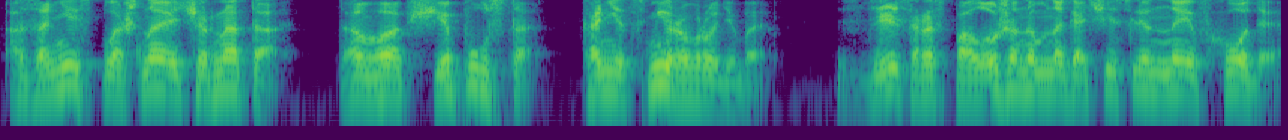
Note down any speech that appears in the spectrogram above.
а за ней сплошная чернота. Там вообще пусто. Конец мира вроде бы. Здесь расположены многочисленные входы,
